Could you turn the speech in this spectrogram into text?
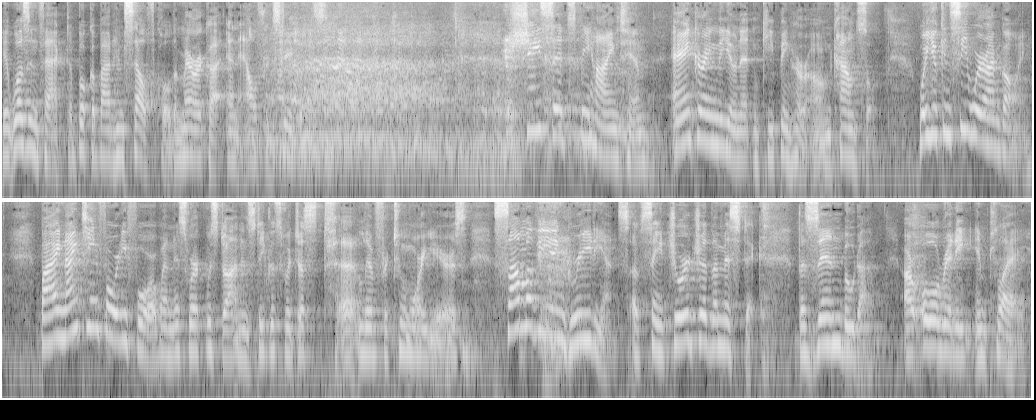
It was, in fact, a book about himself called America and Alfred Stieglitz. she sits behind him, anchoring the unit and keeping her own counsel. Well, you can see where I'm going. By 1944, when this work was done and Stieglitz would just uh, live for two more years, some of the ingredients of St. Georgia the Mystic, the Zen Buddha, are already in play,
